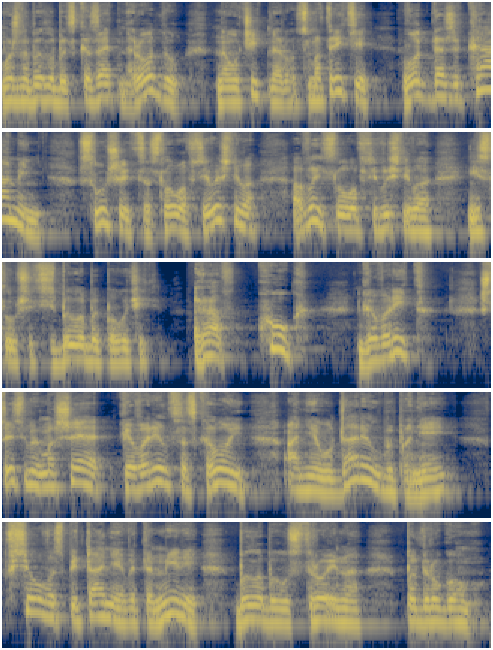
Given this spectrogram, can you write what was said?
можно было бы сказать народу, научить народ. Смотрите, вот даже камень слушается Слова Всевышнего, а вы Слово Всевышнего не слушаетесь. Было бы получить. Рав Кук говорит, что если бы Маше говорил со скалой, а не ударил бы по ней, все воспитание в этом мире было бы устроено по-другому.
